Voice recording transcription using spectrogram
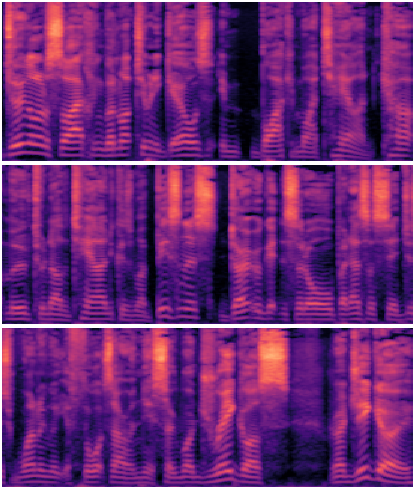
Doing a lot of cycling, but not too many girls in bike in my town. Can't move to another town because of my business. Don't regret this at all. But as I said, just wondering what your thoughts are on this. So Rodriguez, Rodrigo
